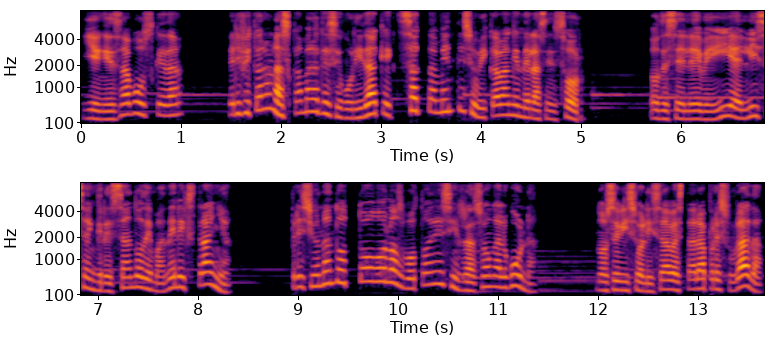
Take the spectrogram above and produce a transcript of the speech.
y en esa búsqueda verificaron las cámaras de seguridad que exactamente se ubicaban en el ascensor, donde se le veía a Elisa ingresando de manera extraña, presionando todos los botones sin razón alguna. No se visualizaba estar apresurada,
